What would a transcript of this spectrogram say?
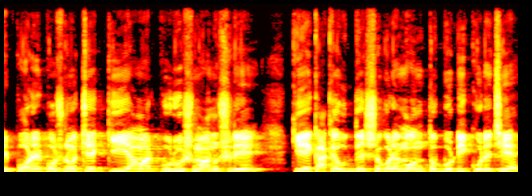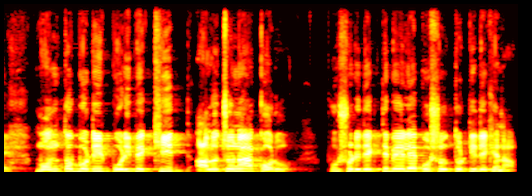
এর পরের প্রশ্ন হচ্ছে, কি আমার পুরুষ মানুষ রে? কে কাকে উদ্দেশ্য করে মন্তব্যটি করেছে? মন্তব্যটির পরিপ্রেক্ষিত আলোচনা করো। প্রশ্নটি দেখতে পেলে প্রশ্ন উত্তরটি দেখে নাও।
